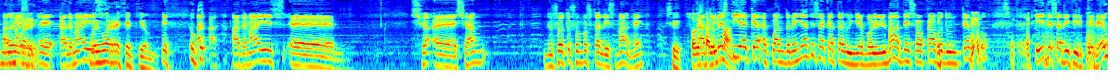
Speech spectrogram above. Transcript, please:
ademais, moi boa, eh, ademais moi boa recepción. o que... a, a, ademais eh xa, eh, xa nosotros somos talismán, eh? Sí. Cando vestía que cando veñades a Cataluña volvades ao cabo dun tempo sí. ides a dicir que veu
